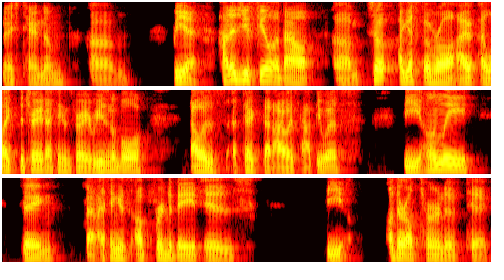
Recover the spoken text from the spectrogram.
nice tandem. Um, but yeah, how did you feel about? Um, so I guess overall, I I like the trade. I think it's very reasonable. That was a pick that I was happy with. The only thing that I think is up for debate is the other alternative pick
